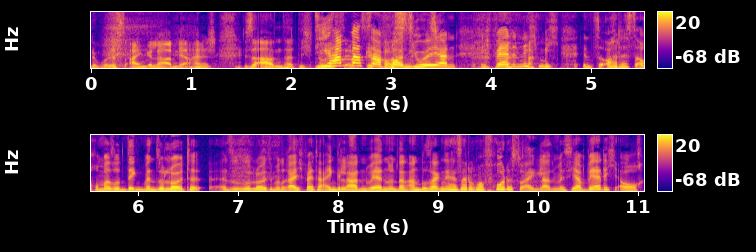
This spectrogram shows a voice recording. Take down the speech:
Du wurdest eingeladen, ja, Heinisch. Dieser Abend hat dich nur Die haben was davon, Julian. Ich werde nicht mich ins, oh, das ist auch immer so ein Ding, wenn so Leute, also so Leute mit Reichweite eingeladen werden und dann andere sagen, ja, sei doch mal froh, dass du eingeladen wirst. Ja, werde ich auch.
